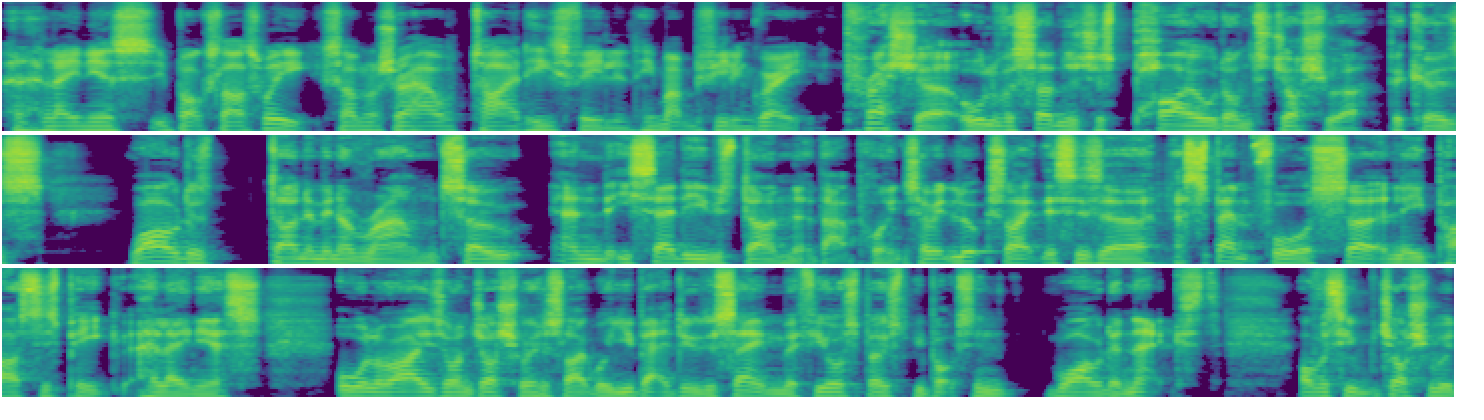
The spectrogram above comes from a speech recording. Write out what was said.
and Helenius, he boxed last week, so I'm not sure how tired he's feeling. He might be feeling great. pressure all of a sudden has just piled onto Joshua because Wilder's done him in a round. So, and he said he was done at that point. So it looks like this is a, a spent force, certainly past his peak, Helenius. All our eyes are on Joshua. It's like, well, you better do the same if you're supposed to be boxing Wilder next. Obviously, Joshua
